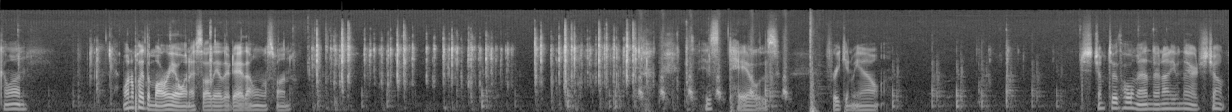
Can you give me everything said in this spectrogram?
Come on. I want to play the Mario one I saw the other day. That one was fun. His tail is freaking me out. Just jump through the hole, man. They're not even there. Just jump.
